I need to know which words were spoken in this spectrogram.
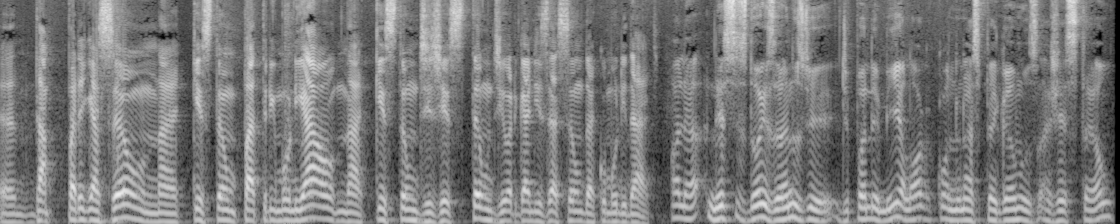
eh, da pregação, na questão patrimonial, na questão de gestão, de organização da comunidade? Olha, nesses dois anos de, de pandemia, logo quando nós pegamos a gestão,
